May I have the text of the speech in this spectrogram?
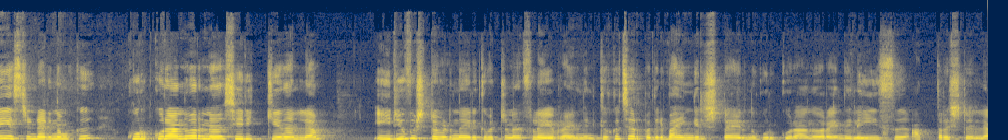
ടേസ്റ്റ് ഉണ്ടായിരുന്നു. നമുക്ക് കുറുക്കുറ എന്ന് പറഞ്ഞാൽ ശരിക്കും നല്ല എരിവ് ഇഷ്ടപ്പെടുന്നവർക്ക് പറ്റുന്ന ഫ്ലേവർ ആയിരുന്നു. എനിക്കൊക്കെ ചെറുപ്പത്തിൽ ഭയങ്കര ഇഷ്ടമായിരുന്നു കുർക്കുറ എന്ന് പറയുന്നത്. ലേസ് അത്ര ഇഷ്ടമല്ല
